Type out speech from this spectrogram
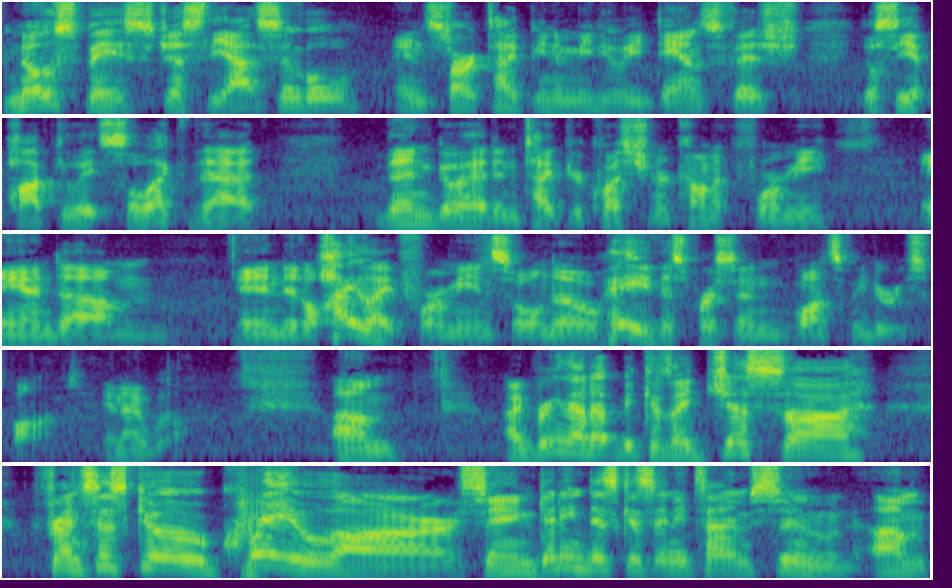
no space, just the at symbol, and start typing immediately Dan's Fish. You'll see it populate, select that, then go ahead and type your question or comment for me. And um, and it'll highlight for me. And so I'll know, hey, this person wants me to respond, and I will. Um, I bring that up because I just saw Francisco Cuellar saying, getting discus anytime soon. Um,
